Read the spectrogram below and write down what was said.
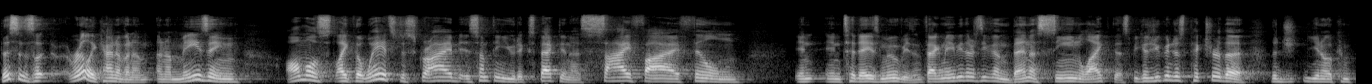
This is a, really kind of an, an amazing, almost like the way it's described is something you'd expect in a sci fi film in, in today's movies. In fact, maybe there's even been a scene like this because you can just picture the, the you know, com-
